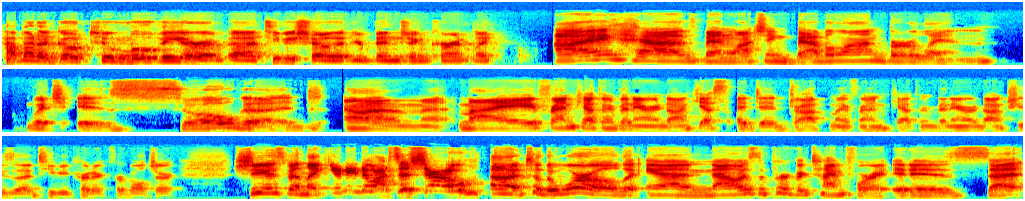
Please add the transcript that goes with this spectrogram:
How about a go-to movie or a, uh, a TV show that you're binging currently? I have been watching Babylon Berlin which is so good. Um, my friend Kathryn VanArendonk, yes, I did drop my friend Kathryn VanArendonk. She's a TV critic for Vulture. She has been like, you need to watch this show uh, to the world. And now is the perfect time for it. It is set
